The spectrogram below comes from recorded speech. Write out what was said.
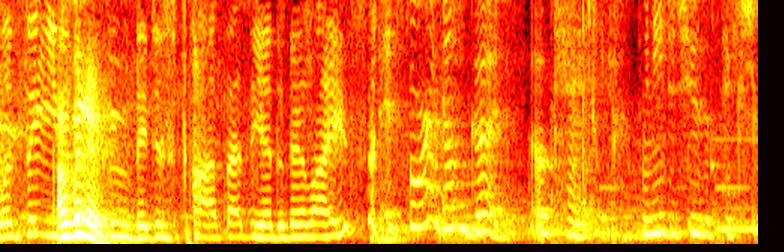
Once they eat I'm gonna- food, they just pop at the end of their life. It's for his own good. Okay, we need to choose a picture.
